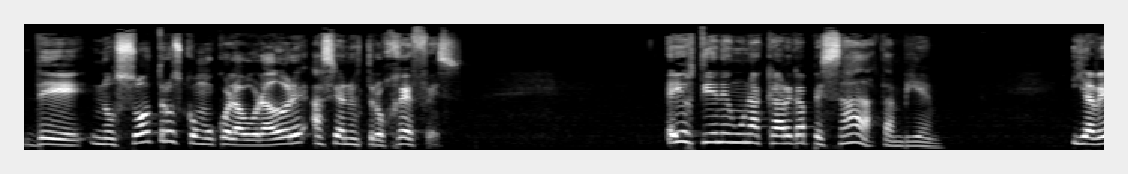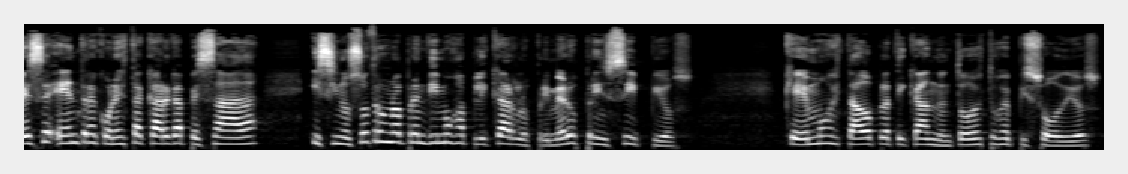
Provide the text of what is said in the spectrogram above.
de nosotros como colaboradores hacia nuestros jefes. Ellos tienen una carga pesada también. Y a veces entran con esta carga pesada y si nosotros no aprendimos a aplicar los primeros principios que hemos estado platicando en todos estos episodios,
